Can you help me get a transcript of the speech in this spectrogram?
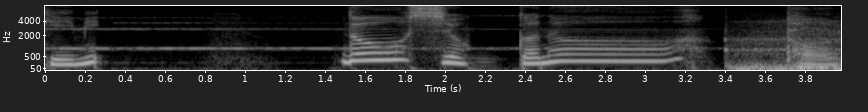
君。どうしよっかな。頼む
